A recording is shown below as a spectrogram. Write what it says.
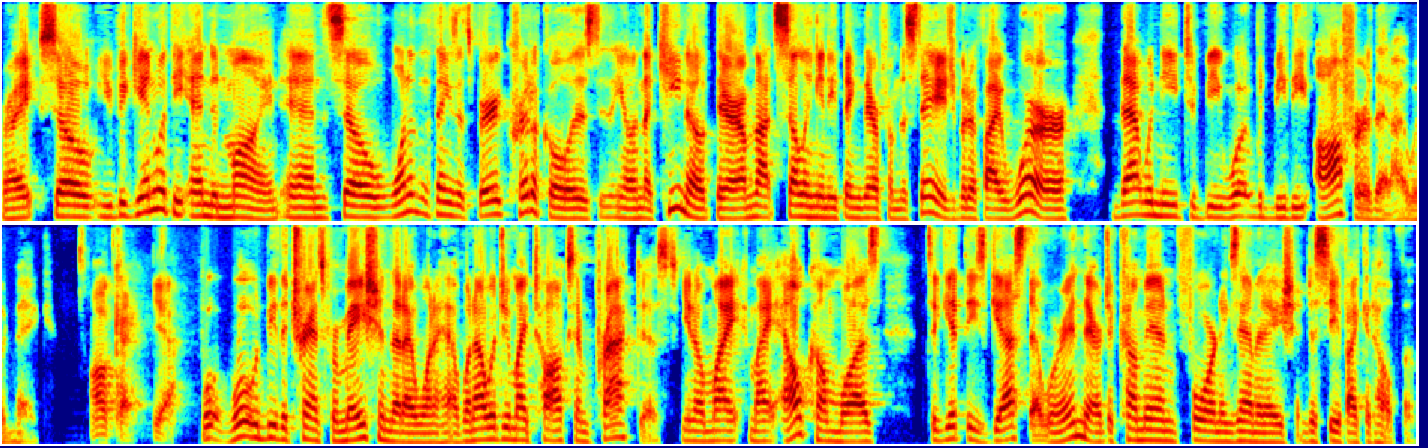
right so you begin with the end in mind and so one of the things that's very critical is you know in the keynote there i'm not selling anything there from the stage but if i were that would need to be what would be the offer that i would make Okay, yeah. What, what would be the transformation that I want to have when I would do my talks and practice? You know, my my outcome was to get these guests that were in there to come in for an examination to see if I could help them.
